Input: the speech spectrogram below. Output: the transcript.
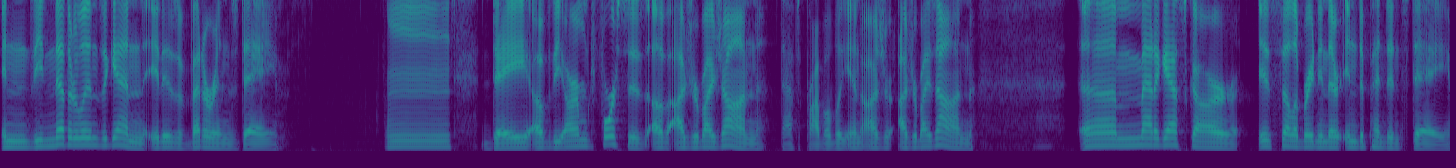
In the Netherlands, again, it is Veterans Day. Mm, Day of the Armed Forces of Azerbaijan. That's probably in Azer- Azerbaijan. Uh, Madagascar is celebrating their Independence Day.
